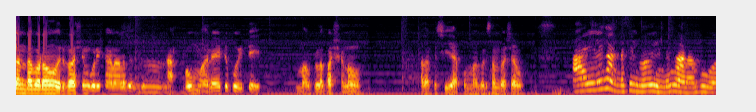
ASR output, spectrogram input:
കണ്ട പടം ഒരു പ്രാവശ്യം കൂടി കാണാനുള്ളതുണ്ട്. ഉം. അപ്പൊ ഉമ്മാനായിട്ട് പോയിട്ടേ ഉമ്മാക്കുള്ള ഭക്ഷണവും അതൊക്കെ ചെയ്യാം. അപ്പൊ ഉമ്മാക്ക് ഒരു സന്തോഷാവും. ആരെങ്കിലും കണ്ട സിനിമ വീണ്ടും കാണാൻ പോവോ?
